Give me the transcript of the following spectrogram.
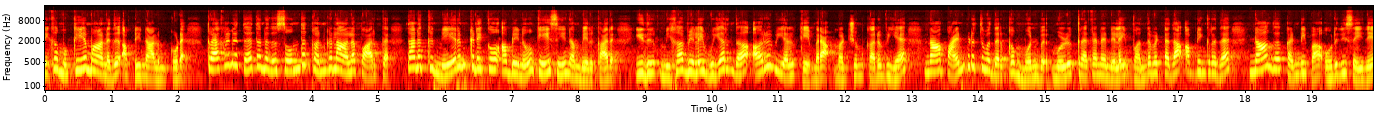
மிக முக்கியமானது அப்படின்னாலும் கூட கிரகணத்தை தனது சொந்த கண்களால் பார்க்க தனக்கு நேரம் கிடைக்கும் அப்படின்னு கேசி நம்பியிருக்காரு. இது மிக விலை உயர்ந்த அறிவியல் கேமரா மற்றும் கருவியை நான் பயன்படுத்துவதற்கு முன் முன்பு முழு கிரகண நிலை வந்துவிட்டதா அப்படிங்கிறத நாங்கள் கண்டிப்பாக உறுதி செய்தே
